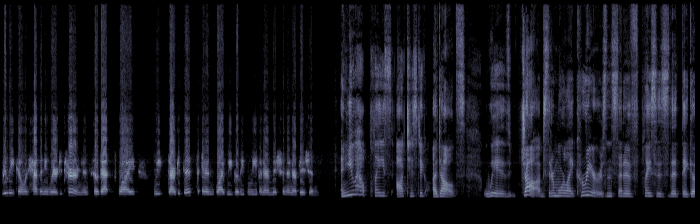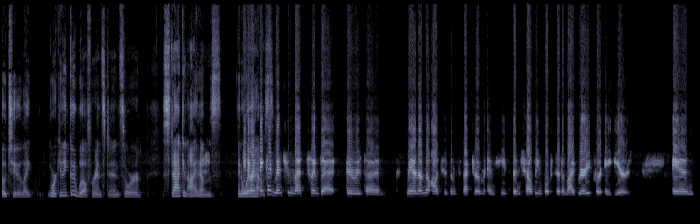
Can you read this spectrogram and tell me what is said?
really don't have anywhere to turn. And so that's why we started this and why we really believe in our mission and our vision. And you help place autistic adults with jobs that are more like careers instead of places that they go to, like working at Goodwill, for instance, or stacking items in a You know. I think I mentioned last time that there is a man on the autism spectrum and he's been shelving books at a library for eight years. And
